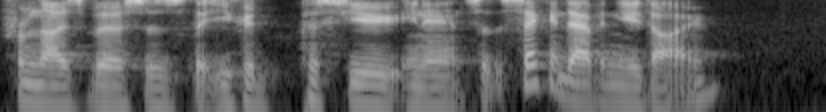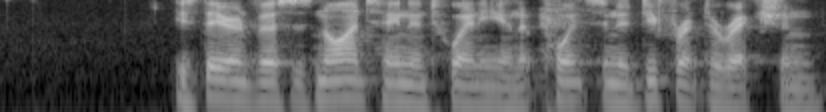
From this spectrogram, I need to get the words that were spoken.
from those verses that you could pursue in answer. The second avenue, though, is there in verses 19 and 20, and it points in a different direction.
